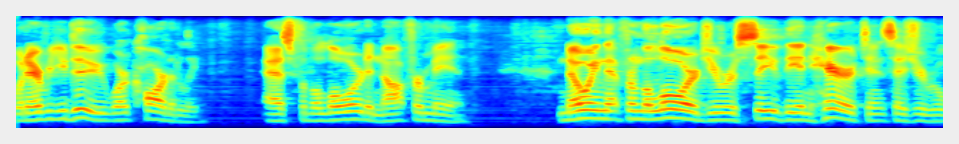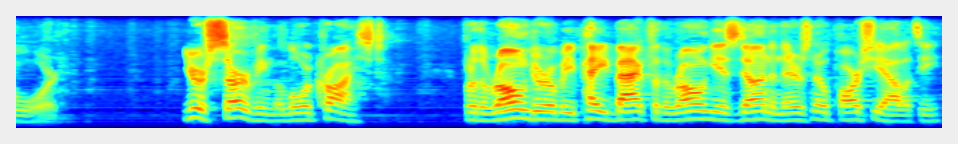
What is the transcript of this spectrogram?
Whatever you do, work heartily, as for the Lord and not for men, knowing that from the Lord you receive the inheritance as your reward. You are serving the Lord Christ. For the wrongdoer will be paid back for the wrong he has done, and there is no partiality.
